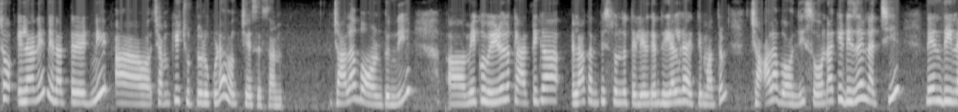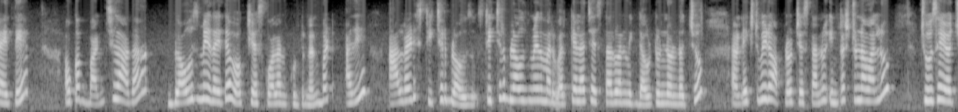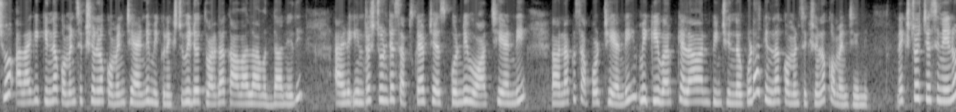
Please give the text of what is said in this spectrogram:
సో ఇలానే నేను ఆ థ్రెడ్ని ఆ చమ్కీ చుట్టూరు కూడా వర్క్ చేసేసాను. చాలా బాగుంటుంది. మీకు వీడియోలో క్లారిటీగా ఎలా కనిపిస్తుందో తెలియదు కానీ రియల్గా అయితే మాత్రం చాలా బాగుంది. సో నాకు ఈ డిజైన్ నచ్చి నేను దీన్ని అయితే ఒక బంచ్ లాగా బ్లౌజ్ మీద అయితే వర్క్ చేసుకోవాలనుకుంటున్నాను. బట్ అది already stitched blouse. Stitched blouse మీద మరి వర్క్ ఎలా చేస్తారు అని మీకు డౌట్ ఉండి ఉండొచ్చు. నెక్స్ట్ వీడియో అప్లోడ్ చేస్తాను. ఇంట్రెస్ట్ ఉన్న వాళ్ళు చూసేయొచ్చు. అలాగే కింద కామెంట్ సెక్షన్లో కామెంట్ చేయండి. మీకు నెక్స్ట్ వీడియో త్వరగా కావాలా వద్దా అనేది. అండ్ ఇంట్రెస్ట్ ఉంటే సబ్స్క్రైబ్ చేసుకోండి వాచ్ చేయండి నాకు సపోర్ట్ చేయండి. మీకు ఈ వర్క్ ఎలా అనిపించిందో కూడా కింద కామెంట్ సెక్షన్లో కామెంట్ చేయండి. నెక్స్ట్ వచ్చేసి నేను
